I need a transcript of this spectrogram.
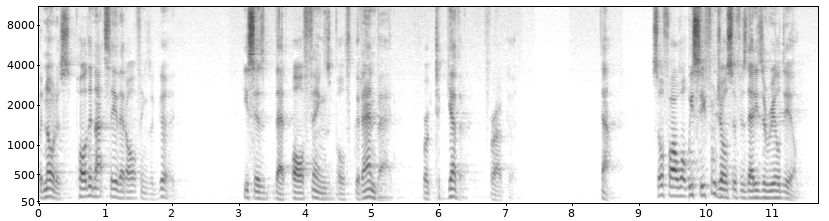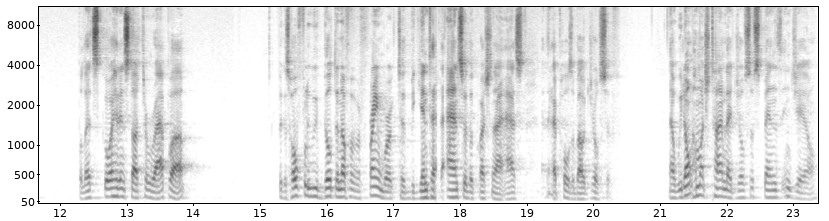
But notice, Paul did not say that all things are good. He says that all things, both good and bad, work together for our good. Now, so far what we see from Joseph is that he's a real deal. But let's go ahead and start to wrap up because hopefully we've built enough of a framework to begin to answer the question I asked that I pose about Joseph. Now, we don't know how much time that Joseph spends in jail.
